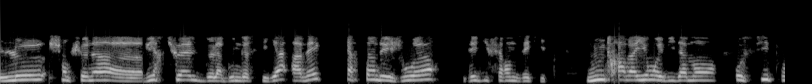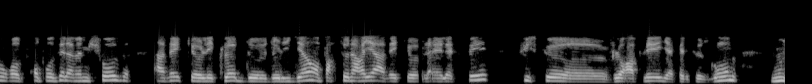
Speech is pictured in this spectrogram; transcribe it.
le championnat euh, virtuel de la Bundesliga avec certains des joueurs des différentes équipes. Nous travaillons évidemment aussi pour euh, proposer la même chose avec les clubs de, de Ligue 1 en partenariat avec la LFP, puisque, je le rappelais il y a quelques secondes, nous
